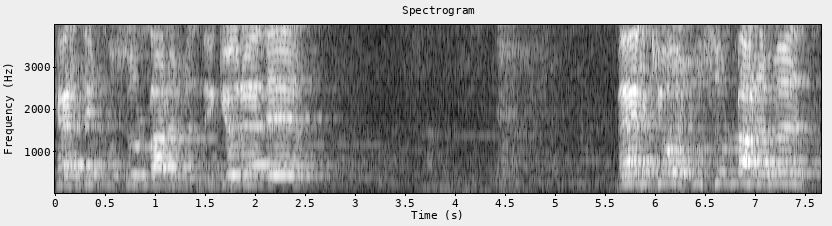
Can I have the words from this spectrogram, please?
Kendi kusurlarımızı görelim. Belki o kusurlarımız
